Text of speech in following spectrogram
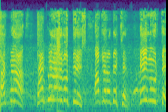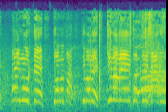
থাকবে না থাকবে না আর বত্রিশ। আপনারা দেখছেন এই মুহূর্তে এই মুহূর্তে জনতা কীভাবে কীভাবে এই বত্রিশ আগুন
